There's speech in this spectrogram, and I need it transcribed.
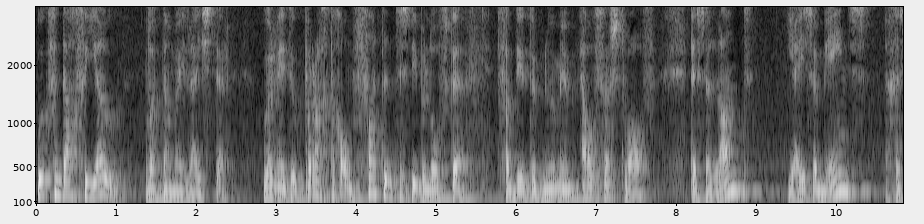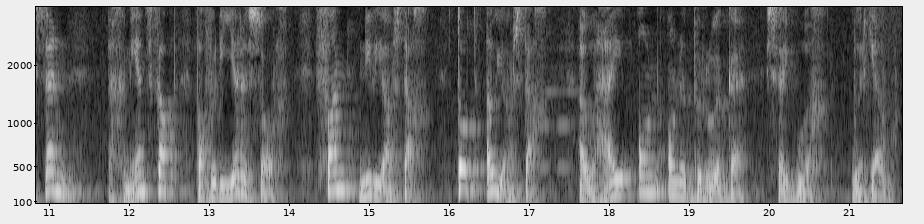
Ook vandag vir jou wat na my luister. Hoor net hoe pragtig omvattend is die belofte van Deuteronomium 11 vers 12. Dis 'n land, jy's 'n mens, 'n gesin, 'n gemeenskap waarvoor die Here sorg van Nuwejaarsdag tot Oujaarsdag. Hou hy ononderbroke sy oog oor jou.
